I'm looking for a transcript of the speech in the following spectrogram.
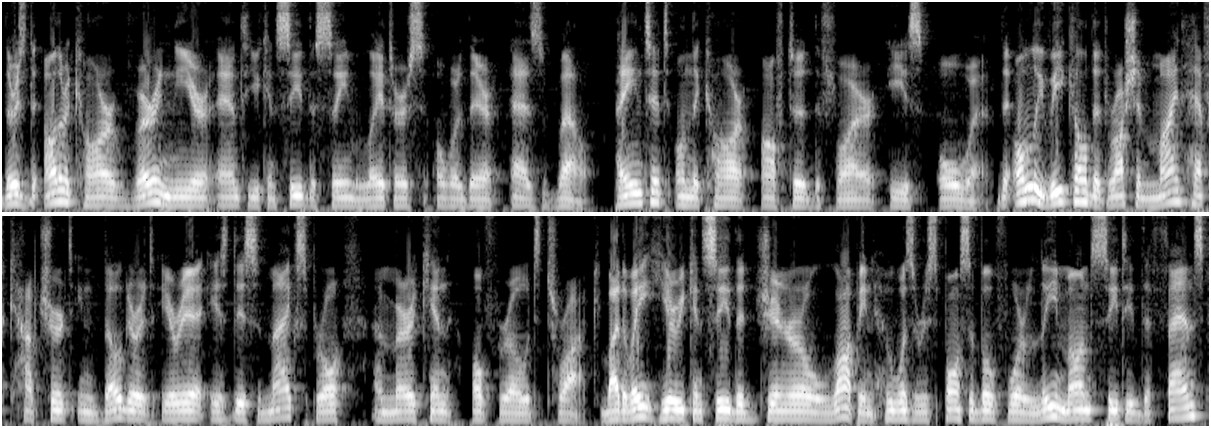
There is the other car very near and you can see the same letters over there as well painted on the car after the fire is over. The only vehicle that Russia might have captured in Belgorod area is this MaxxPro American off-road truck. By the way, here you can see the General Lapin, who was responsible for Liman city defense,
